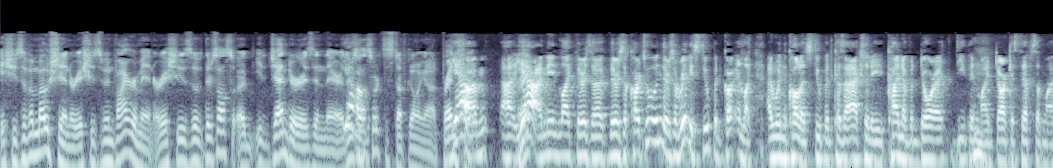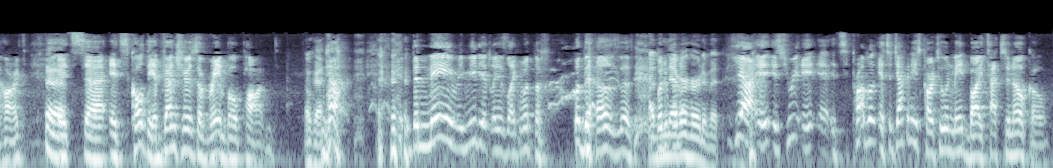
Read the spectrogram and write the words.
issues of emotion or issues of environment or issues of there's also uh, gender is in there. There's all sorts of stuff going on. Friendship. Yeah, um, uh, yeah. I mean, like, there's a there's a cartoon. There's a really stupid, car- like, I wouldn't call it stupid because I actually kind of adore it deep in my darkest depths of my heart. it's uh, it's called The Adventures of Rainbow Pond. okay. Now, the name immediately is like, what the what the hell is this? I've But- never but- heard of it. Yeah, it, it's re- it, it's probably it's a Japanese cartoon made by Tatsunoko,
